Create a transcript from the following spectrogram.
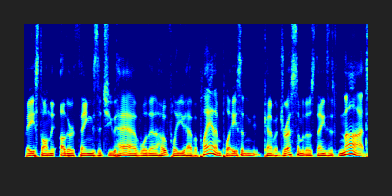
based on the other things that you have, well, then hopefully you have a plan in place and kind of address some of those things. If not,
